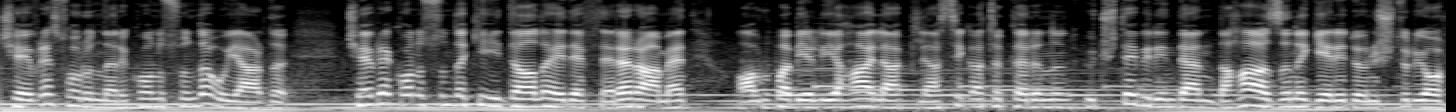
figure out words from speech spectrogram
çevre sorunları konusunda uyardı. Çevre konusundaki iddialı hedeflere rağmen Avrupa Birliği hala plastik atıklarının üçte birinden daha azını geri dönüştürüyor.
